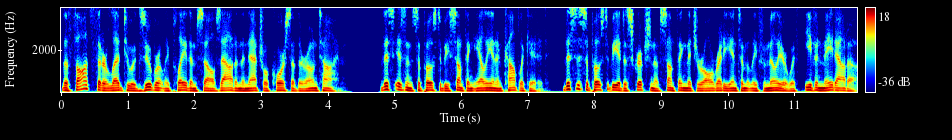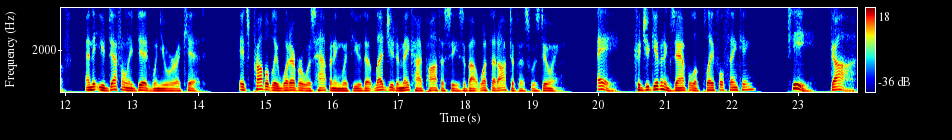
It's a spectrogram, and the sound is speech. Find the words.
the thoughts that are led to exuberantly play themselves out in the natural course of their own time. This isn't supposed to be something alien and complicated, this is supposed to be a description of something that you're already intimately familiar with, even made out of, and that you definitely did when you were a kid. It's probably whatever was happening with you that led you to make hypotheses about what that octopus was doing. A. Could you give an example of playful thinking? T. Gah,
